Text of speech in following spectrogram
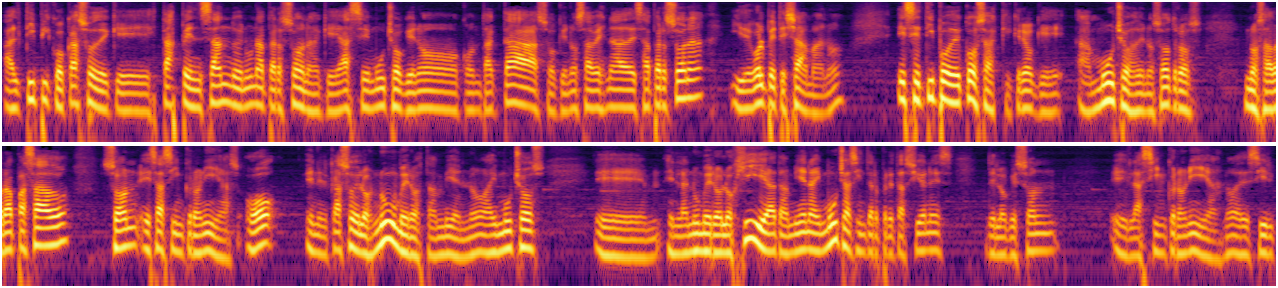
al típico caso de que estás pensando en una persona que hace mucho que no contactás o que no sabes nada de esa persona y de golpe te llama, ¿no? Ese tipo de cosas que creo que a muchos de nosotros nos habrá pasado son esas sincronías o en el caso de los números también, ¿no? Hay muchos, eh, en la numerología también hay muchas interpretaciones de lo que son eh, las sincronías, ¿no? Es decir,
